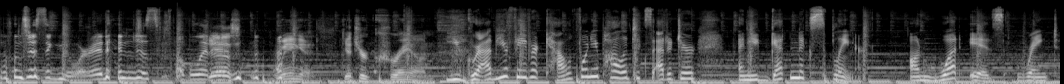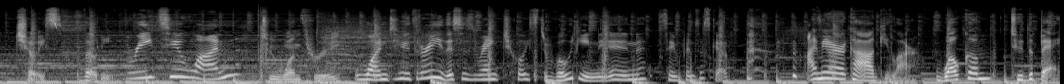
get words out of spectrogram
we'll just ignore it and just bubble it Just in. wing it. Get your crayon. You grab your favorite California politics editor and you get an explainer on what is ranked choice voting. Three, two, one. 213. One, two, three. This is ranked choice voting in San Francisco. I'm Erica Aguilar. Welcome to the Bay.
